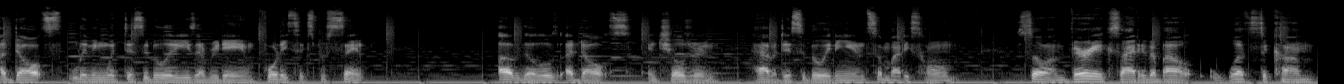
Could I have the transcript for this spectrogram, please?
adults living with disabilities every day, and 46% of those adults and children have a disability in somebody's home. So I'm very excited about what's to come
